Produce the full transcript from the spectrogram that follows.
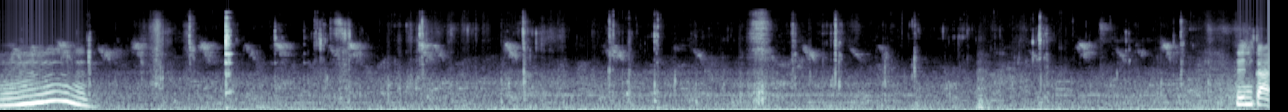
อืมกินไก่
